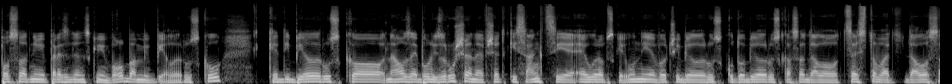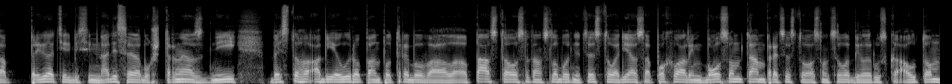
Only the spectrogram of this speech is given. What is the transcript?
poslednými prezidentskými voľbami v Bielorusku, kedy Bielorusko naozaj boli zrušené všetky sankcie Európskej únie voči Bielorusku. Do Bieloruska sa dalo cestovať, dalo sa priletieť, myslím, na 10 alebo 14 dní bez toho, aby Európan potreboval pás, dalo sa tam slobodne cestovať. Ja sa pochválim, bol som tam, precestoval som celé Bielorusko autom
